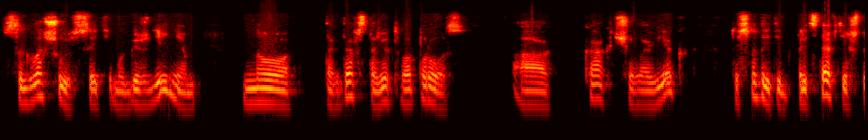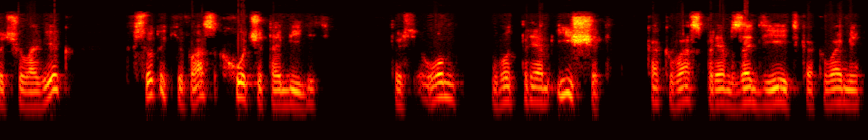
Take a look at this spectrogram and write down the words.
Соглашусь с этим убеждением, но тогда встает вопрос, а как человек, то есть смотрите, представьте, что человек все-таки вас хочет обидеть. То есть он вот прям ищет, как вас прям задеть, как вами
